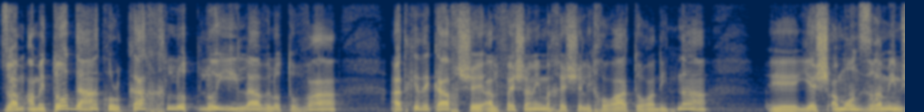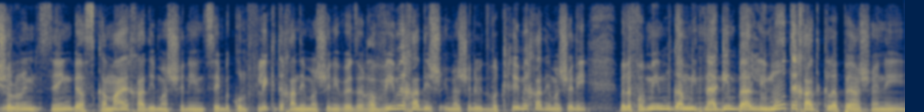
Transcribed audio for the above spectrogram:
זו המתודה כל כך לא, לא יעילה ולא טובה, עד כדי כך שאלפי שנים אחרי שלכאורה התורה ניתנה, אה, יש המון זרמים שלא נמצאים בהסכמה אחד עם השני, נמצאים בקונפליקט אחד עם השני, ורבים אחד עם השני, מתווכחים אחד עם השני, ולפעמים גם מתנהגים באלימות אחד כלפי השני.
